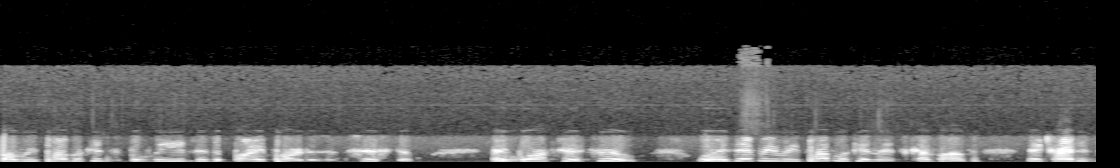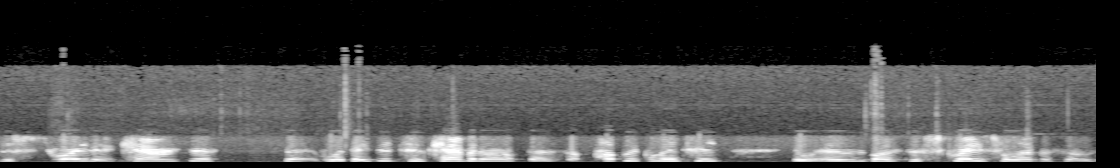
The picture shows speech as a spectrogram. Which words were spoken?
But Republicans believed in the bipartisan system and walked her through. Whereas every Republican that's come up, they try to destroy their character. What they did to Kavanaugh was a public lynching it, was the most disgraceful episode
